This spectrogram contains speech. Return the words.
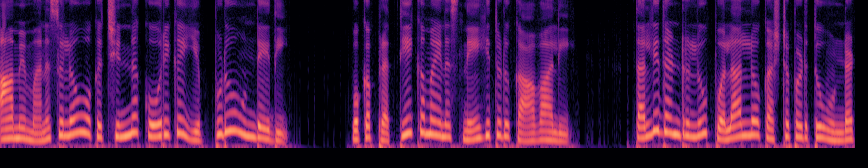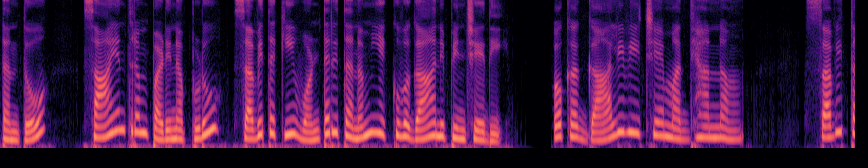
ఆమె మనసులో ఒక చిన్న కోరిక ఎప్పుడూ ఉండేది. ఒక ప్రత్యేకమైన స్నేహితుడు కావాలి. తల్లిదండ్రులు పొలాల్లో కష్టపడుతూ ఉండటంతో సాయంత్రం పడినప్పుడు సవితకి ఒంటరితనం ఎక్కువగా అనిపించేది. ఒక గాలివీచే మధ్యాహ్నం సవిత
